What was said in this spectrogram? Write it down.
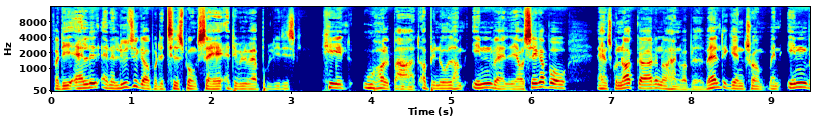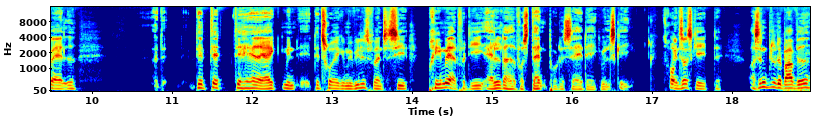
Fordi alle analytikere på det tidspunkt sagde, at det ville være politisk helt uholdbart og benåede ham inden valget. Jeg var sikker på, at han skulle nok gøre det, når han var blevet valgt igen, Trump, men inden valget, det, det, det, havde jeg ikke, min, det tror jeg ikke er min vildeste fantasi, primært fordi alle, der havde forstand på det, sagde, at det ikke ville ske. Tror... Men så skete det. Og sådan blev det bare ved.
